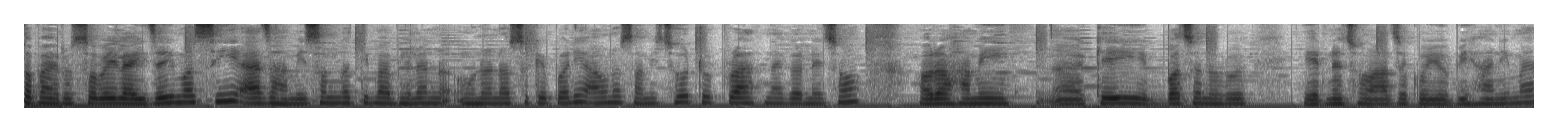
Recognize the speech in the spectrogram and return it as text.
तपाईँहरू सबैलाई जय मसी। आज हामी सङ्गतिमा भेला हुन नसके पनि आउनुहोस् हामी छोटो प्रार्थना गर्नेछौँ र हामी केही वचनहरू हेर्नेछौँ आजको यो बिहानीमा।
